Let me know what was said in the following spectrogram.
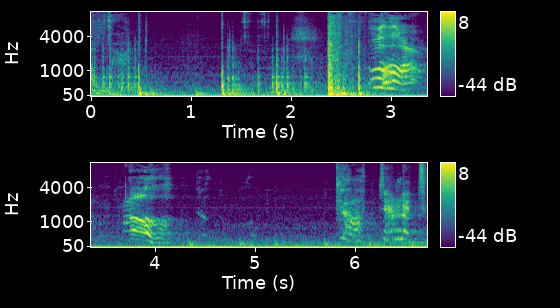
Somewhere. Ugh! Oh! God damn it!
